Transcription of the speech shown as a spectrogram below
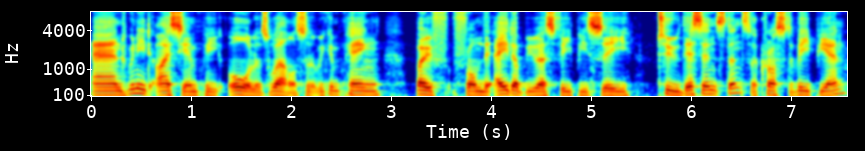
and we need ICMP all as well so that we can ping both from the AWS VPC to this instance across the VPN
